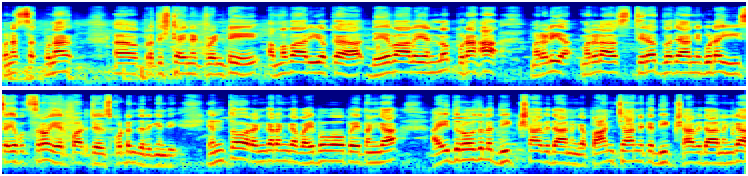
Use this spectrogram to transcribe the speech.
పునః పునః ప్రతిష్ట ప్రతిష్ఠ అయినటువంటి అమ్మవారి యొక్క దేవాలయంలో పునః మరలి మరల స్థిర ధ్వజాన్ని కూడా ఈ సంవత్సరం ఏర్పాటు చేసుకోవడం జరిగింది. ఎంతో రంగరంగ వైభవోపేతంగా ఐదు రోజుల దీక్షా విధానంగా పాంచానిక దీక్షా విధానంగా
